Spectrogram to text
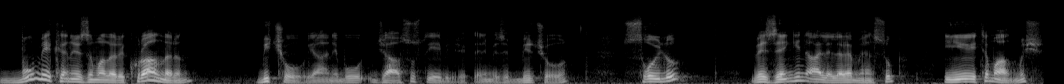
bu mekanizmaları kuranların birçoğu yani bu casus diyebileceklerimizin birçoğu soylu ve zengin ailelere mensup, iyi eğitim almış,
